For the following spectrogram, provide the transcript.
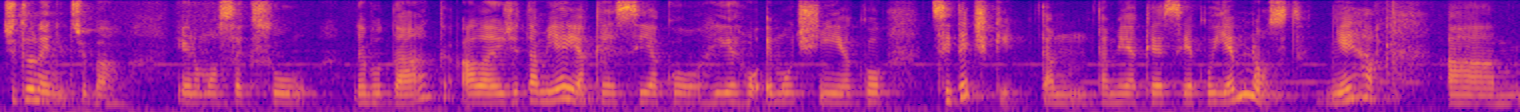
Že to není třeba jenom o sexu nebo tak, ale že tam je jakési jako jeho emoční jako citečky, tam, tam je jakési jako jemnost, něha a mm,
